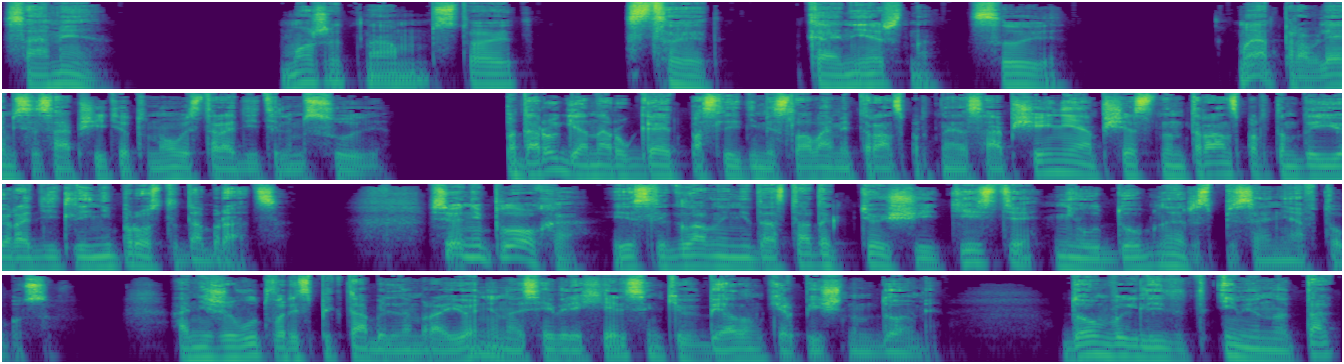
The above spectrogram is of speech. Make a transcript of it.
«Сами, может, нам стоит?» «Стоит. Конечно, Суви». Мы отправляемся сообщить эту новость родителям Суви. По дороге она ругает последними словами транспортное сообщение, общественным транспортом до ее родителей не просто добраться. Все неплохо, если главный недостаток тещи и тестя — неудобное расписание автобусов. Они живут в респектабельном районе на севере Хельсинки в белом кирпичном доме. Дом выглядит именно так,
